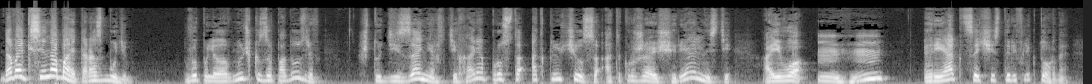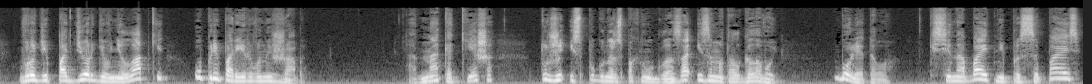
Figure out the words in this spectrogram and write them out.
давай ксенобайта разбудим. Выпалила внучка, заподозрив, что дизайнер втихаря просто отключился от окружающей реальности, а его «угу» Реакция чисто рефлекторная, вроде подергивания лапки у препарированной жабы. Однако Кеша тут же испуганно распахнул глаза и замотал головой. Более того, Ксенобайт, не просыпаясь,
